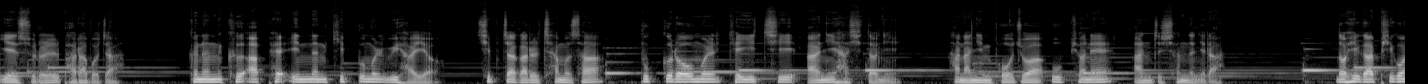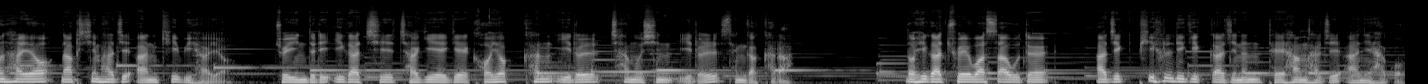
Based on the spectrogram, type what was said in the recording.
예수를 바라보자. 그는 그 앞에 있는 기쁨을 위하여 십자가를 참으사 부끄러움을 개의치 아니하시더니 하나님 보좌 우편에 앉으셨느니라. 너희가 피곤하여 낙심하지 않기 위하여 죄인들이 이같이 자기에게 거역한 일을 참으신 일을 생각하라. 너희가 죄와 싸우되 아직 피 흘리기까지는 대항하지 아니하고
